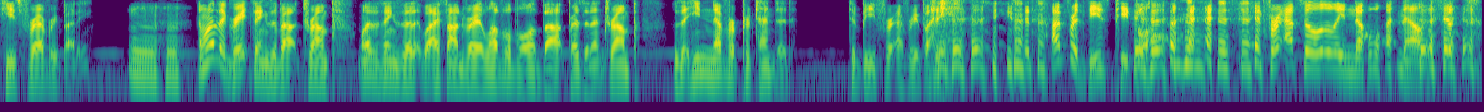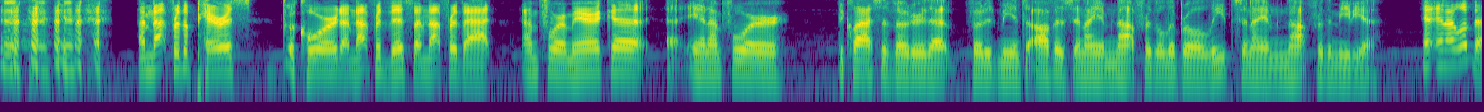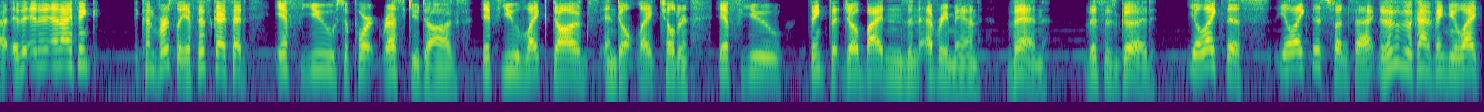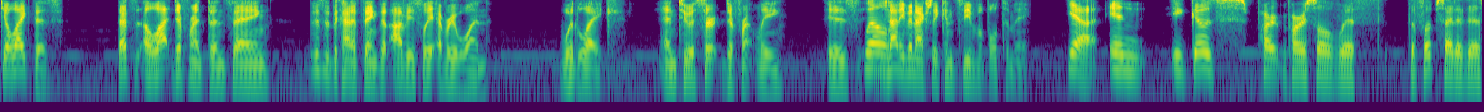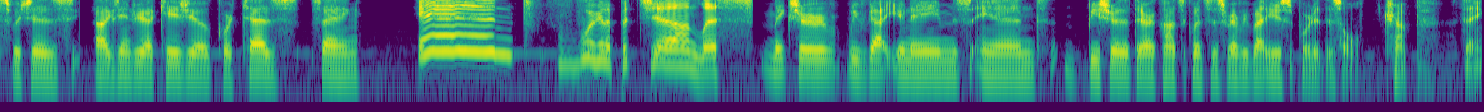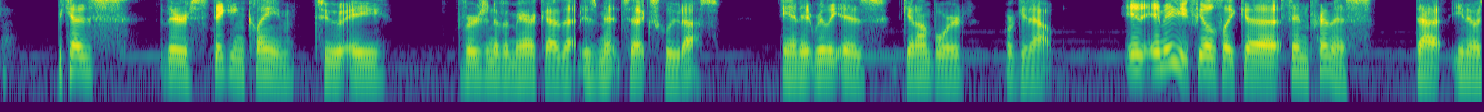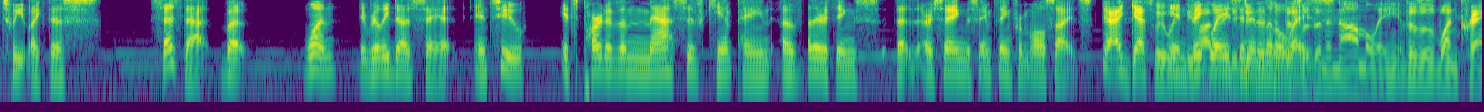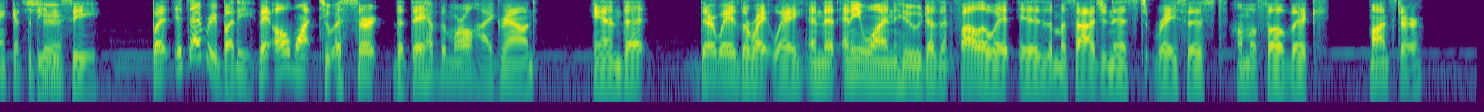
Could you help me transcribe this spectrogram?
he's for everybody. hmm And one of the great things about Trump, one of the things that I found very lovable about President Trump was that he never pretended to be for everybody. he said, I'm for these people and for absolutely no one else. I'm not for the Paris Accord. I'm not for this. I'm not for that. I'm for America, uh, and I'm for the class of voter that voted me into office, and I am not for the liberal elites, and I am not for the media. And, and I love that. And, and, and I think conversely, if this guy said, if you support rescue dogs, if you like dogs and don't like children, if you think that Joe Biden's an everyman, then this is good. You'll like this. You'll like this fun fact. This is the kind of thing you like, you'll like this. That's a lot different than saying, this is the kind of thing that obviously everyone would like. And to assert differently is Well- not even actually conceivable to me. Yeah, and it goes part and parcel with the flip side of this, which is Alexandria Ocasio Cortez saying, and we're going to put you on lists, make sure we've got your names, and be sure that there are consequences for everybody who supported this whole Trump thing. Because they're staking claim to a version of America that is meant to exclude us. And it really is get on board or get out it, it maybe feels like a thin premise that you know a tweet like this says that but one it really does say it and two it's part of a massive campaign of other things that are saying the same thing from all sides Yeah, I guess we wouldn't In be big ways to and do in this if little this was an anomaly, if this was one crank at the Sure. BBC. But it's everybody. They all want to assert that they have the moral high ground and that their way is the right way, and that anyone who doesn't follow it is a misogynist, racist, homophobic monster.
